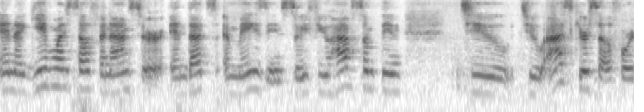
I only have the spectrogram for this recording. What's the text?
and I give myself an answer. And that's amazing. So if you have something to to ask yourself or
